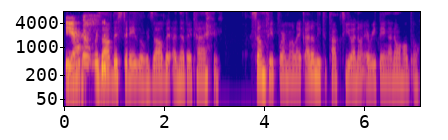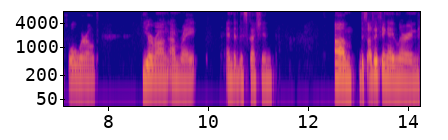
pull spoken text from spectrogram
Yeah. We don't resolve this today, we'll resolve it another time. Some people are more like, I don't need to talk to you. I know everything. I know how the whole world. You're wrong. I'm right. End of discussion. Um, this other thing I learned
